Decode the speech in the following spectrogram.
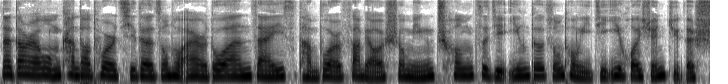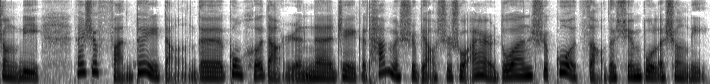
那当然，我们看到土耳其的总统埃尔多安在伊斯坦布尔发表声明，称自己赢得总统以及议会选举的胜利。但是反对党的共和党人呢，这个他们是表示说埃尔多安是过早的宣布了胜利。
